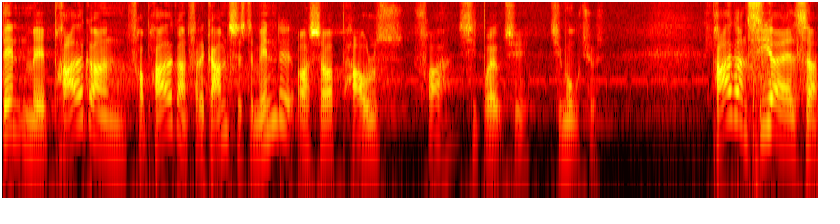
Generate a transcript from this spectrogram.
Den med prædikeren fra prædikeren fra det gamle testamente, og så Paulus fra sit brev til Timotius. Prædikeren siger altså,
